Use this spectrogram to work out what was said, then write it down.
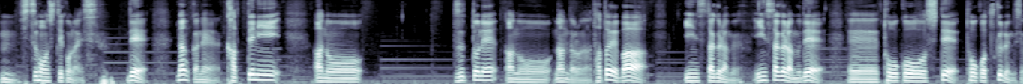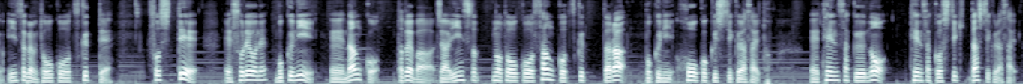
うん、質問してこないです。で、なんかね、勝手に、あのー、ずっとね、あのー、なんだろうな、例えば、インスタグラム、インスタグラムで、えー、投稿して、投稿作るんですよ。インスタグラム投稿を作って、そして、えそれをね、僕に、え何個、例えば、じゃあインスタの投稿を3個作ったら、僕に報告してくださいと。え添削の添削をして出してくださいっ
